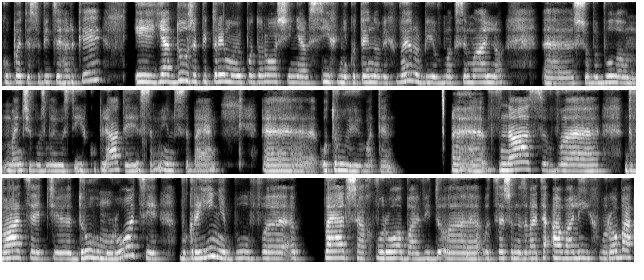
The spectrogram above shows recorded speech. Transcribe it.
купити собі цигарки. І я дуже підтримую подорожчання всіх нікотинових виробів максимально, е, щоб було менше можливості їх купляти і самим себе е, отруювати. Е, В нас в 22-му році в Україні був перша хвороба від е, оце, що називається авалій хвороба.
